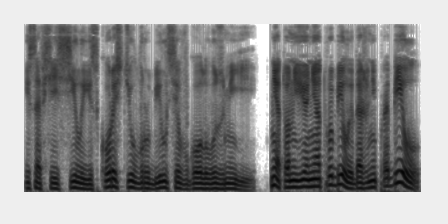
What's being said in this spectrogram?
и со всей силой и скоростью врубился в голову змеи. Нет, он ее не отрубил и даже не пробил,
